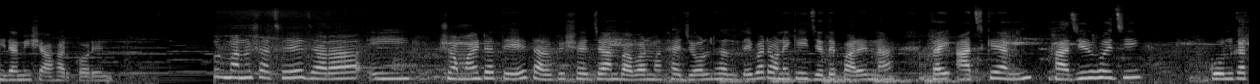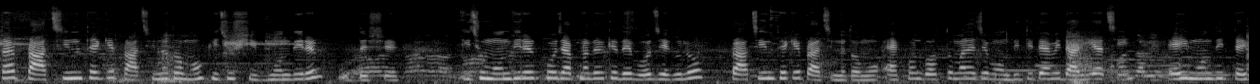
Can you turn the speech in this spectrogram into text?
নিরামিষ আহার করেন। মানুষ আছে যারা এই সময়টাতে তারকেশ্বর যান বাবার মাথায় জল ঢালতে বাট অনেকেই যেতে পারেন না। তাই আজকে আমি হাজির হয়েছি কলকাতার প্রাচীন থেকে প্রাচীনতম কিছু শিব মন্দিরের উদ্দেশ্যে। কিছু মন্দিরের খোঁজ আপনাদেরকে দেব যেগুলো প্রাচীন থেকে প্রাচীনতম। এখন বর্তমানে যে মন্দিরটিতে আমি দাঁড়িয়ে আছি, এই মন্দিরটাই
